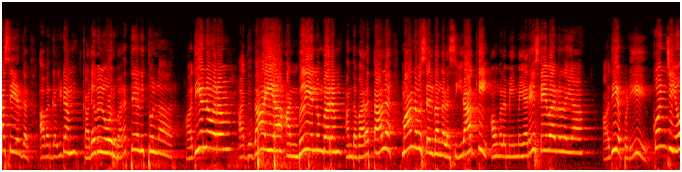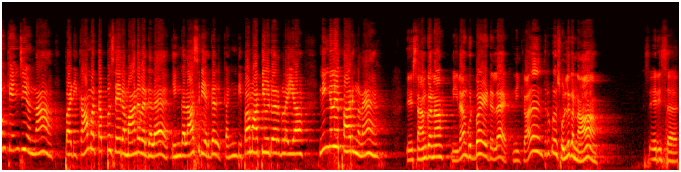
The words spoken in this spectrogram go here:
ஆசிரியர்கள் அவர்களிடம் கடவுள் ஓர் வரத்தை அளித்துள்ளார். அது என்ன வரம்? அதுதான் ஐயா அன்பு என்னும் வரம். அந்த வரத்தால மாணவ செல்வங்களை சீராக்கி அவங்கள மேன்மையரே செய்வார்கள் ஐயா. அது எப்படி? கொஞ்சியும் கெஞ்சியும் தான் படிக்காம தப்பு செய்யற மாணவர்களை எங்கள் ஆசிரியர்கள் கண்டிப்பா மாத்தி விடுவார்கள் ஐயா. நீங்களே பாருங்களேன். ஏ சாம்கண்ணா நீ தான் குட் பை ஆயிட்டல நீக்காக திருக்குறள் சொல்லுக்கண்ணா சரி சார்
